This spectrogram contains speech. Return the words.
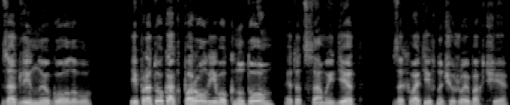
за длинную голову, и про то, как порол его кнутом этот самый дед, захватив на чужой бахче.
